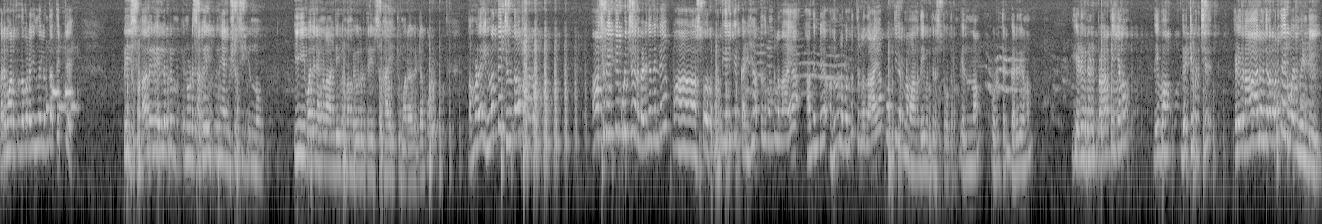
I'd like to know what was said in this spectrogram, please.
പരമാർത്ഥത പറയുന്നതിൽ എന്താ തെറ്റ്? പ്ലീസ് ഹാലലി എല്ലാവരും എന്നോട് സഹകരിക്കുമെന്ന് ഞാൻ വിശ്വസിക്കുന്നു. ഈ വചനങ്ങളാൽ ദൈവം നമ്മെ ഓരോരുത്തരെയും സഹായിക്കുമാറാകട്ടെ. അപ്പോൾ നമ്മൾ ഇന്നത്തെ ചിന്താഭാഗം ആശ്രയത്തെക്കുറിച്ചാണ് കഴിഞ്ഞതിന്റെ പൂർത്തീകരിക്കാൻ കഴിയാത്തത് കൊണ്ടുള്ളതായ അതിന്റെ അതിനുള്ള ബന്ധത്തിലുള്ളതായ പൂർത്തീകരണമാണ് ദൈവത്തിന് സ്തോത്രം. എന്ന് നാം ഓരോരുത്തരും കരുതണം. ഈ എളിവിന് വേണ്ടി പ്രാർത്ഥിക്കണം. ദൈവം ലക്ഷ്യവെച്ച് എളിവൻ ആലോചന പറഞ്ഞു തരുവാൻ വേണ്ടി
